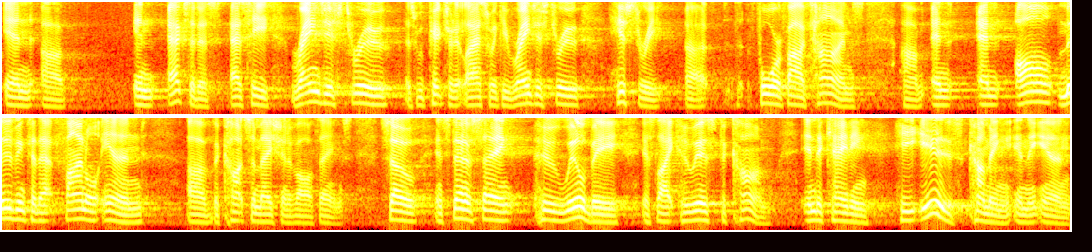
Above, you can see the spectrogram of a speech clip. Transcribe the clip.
in uh, in Exodus as he ranges through, as we pictured it last week, he ranges through history uh, four or five times, um, and, and all moving to that final end of the consummation of all things. So instead of saying who will be, it's like who is to come, indicating he is coming in the end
